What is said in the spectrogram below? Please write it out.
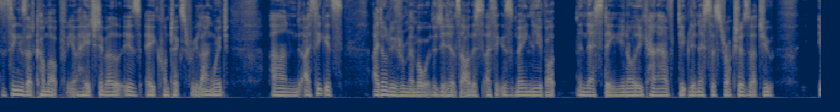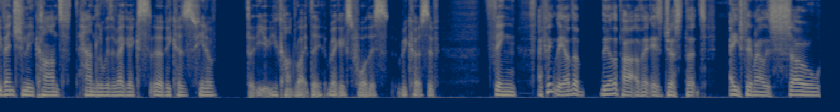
the things that come up. You know, HTML is a context-free language, and I think it's. I don't even remember what the details are. This I think is mainly about the nesting. You know, you can have deeply nested structures that you eventually can't handle with regex uh, because you know that you, you can't write the regex for this recursive thing. I think the other the other part of it is just that HTML is so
